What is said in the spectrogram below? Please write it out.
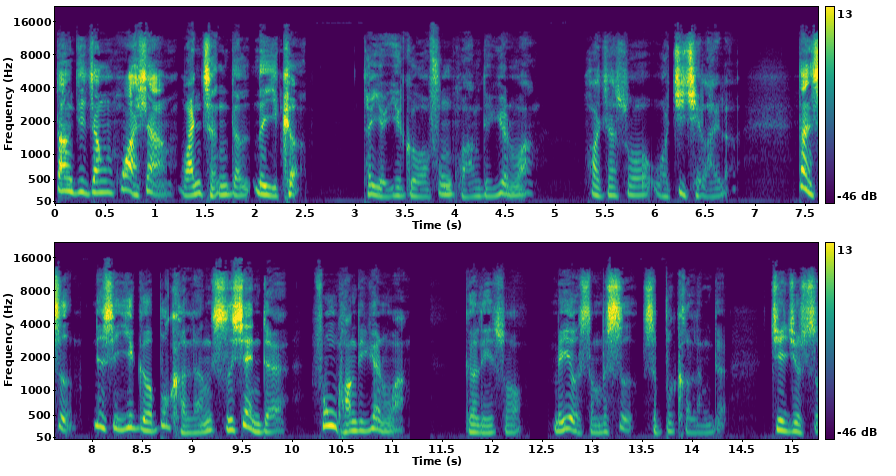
当这张画像完成的那一刻。”他有一个疯狂的愿望，画家说：“我记起来了。”但是那是一个不可能实现的疯狂的愿望。格雷说：“没有什么事是不可能的，这就是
